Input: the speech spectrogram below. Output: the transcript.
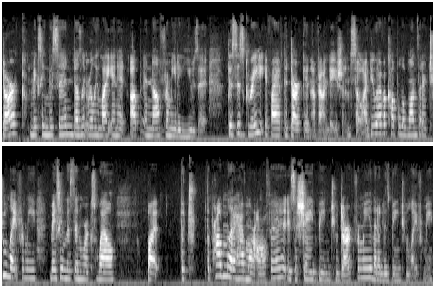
dark, mixing this in doesn't really lighten it up enough for me to use it. This is great if I have to darken a foundation. So I do have a couple of ones that are too light for me. Mixing this in works well, but the the problem that I have more often is a shade being too dark for me than it is being too light for me.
